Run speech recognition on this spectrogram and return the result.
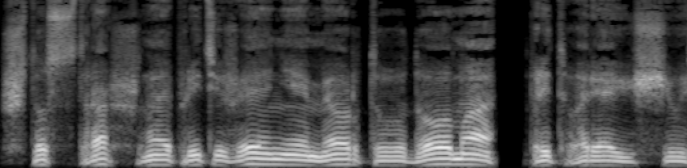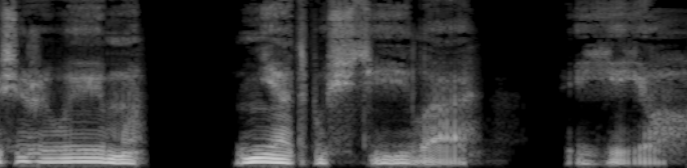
что страшное притяжение мертвого дома притворяющегося живым, не отпустила ее.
